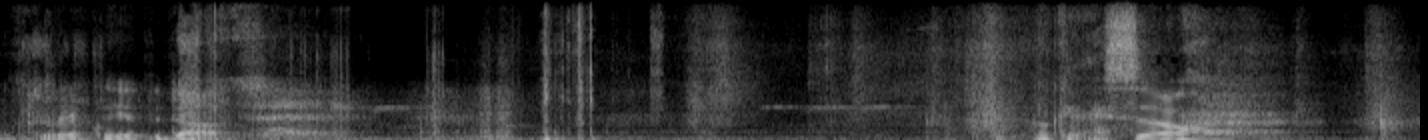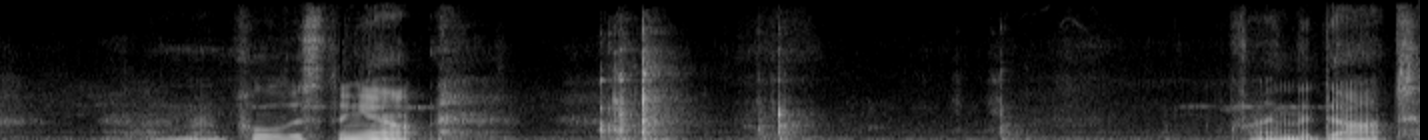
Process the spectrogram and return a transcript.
Look directly at the dots. Okay, so I'm gonna pull this thing out. Find the dot.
